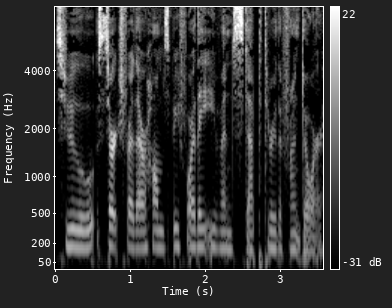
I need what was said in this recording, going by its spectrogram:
to search for their homes before they even step through the front door.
